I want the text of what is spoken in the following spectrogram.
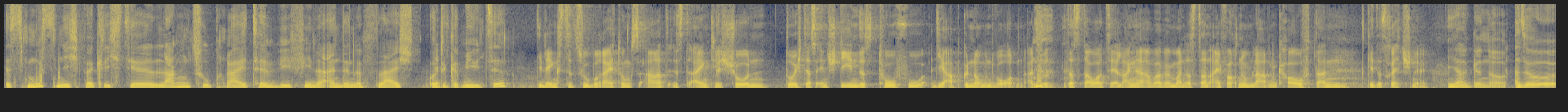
es muss nicht wirklich sehr lang zubereiten wie viele andere Fleisch oder Gemüse. Die längste Zubereitungsart ist eigentlich schon durch das Entstehen des Tofu dir abgenommen worden. Also das dauert sehr lange, aber wenn man das dann einfach nur im Laden kauft, dann geht das recht schnell. Ja, genau. Also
